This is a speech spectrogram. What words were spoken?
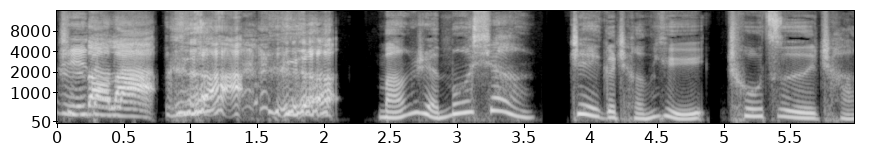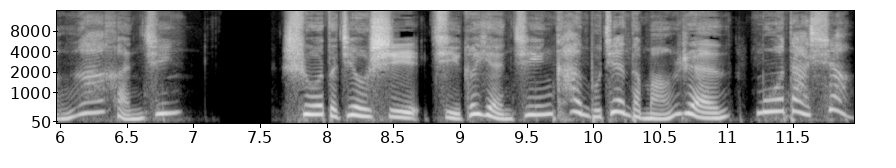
知道了。盲人摸象这个成语出自《长阿含经》，说的就是几个眼睛看不见的盲人摸大象，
